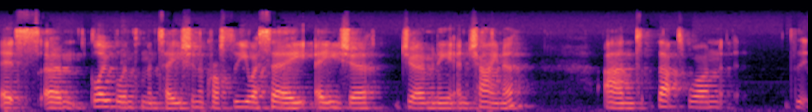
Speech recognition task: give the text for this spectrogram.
It's um, global implementation across the USA, Asia, Germany, and China. And that one the,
